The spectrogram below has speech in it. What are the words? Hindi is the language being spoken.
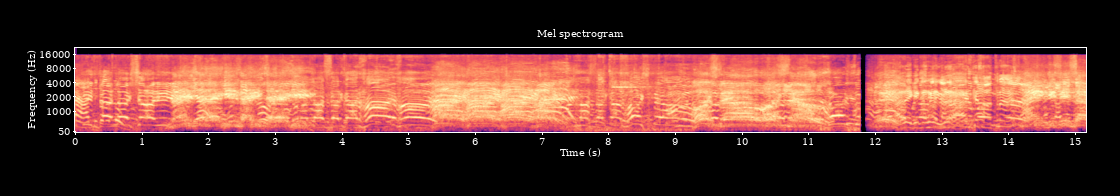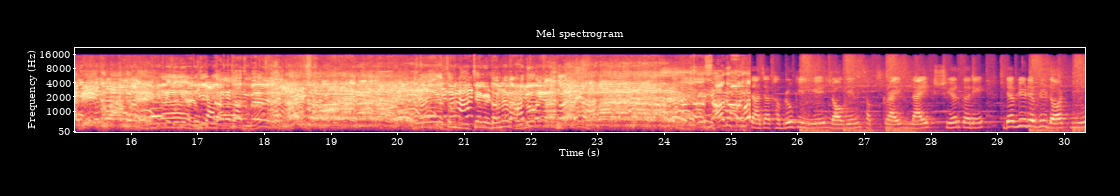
तानाशाही नहीं चलेगी नहीं हाँ, चलेगी। कमलनाथ सरकार हाय हाय। हाय हाय हाय कमलनाथ सरकार होश पे आओ। होश पे आओ होश पे आओ। अरे क्या करने लग रहा है साथ में नहीं किसी से भीख मांगो घर में। तुम नीचे बैठो ना भाई। लोग ताज़ा खबरों के लिए log in subscribe like share करें। www.news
